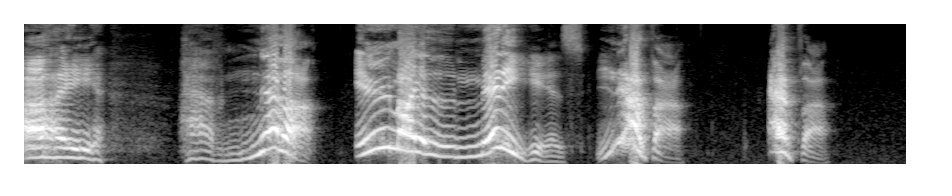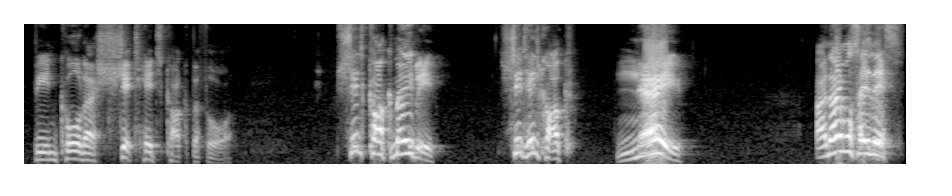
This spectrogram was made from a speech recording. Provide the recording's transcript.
I have never, in my many years, never, ever been called a shit Hitchcock before. Shitcock, maybe. Shit Hitchcock, nay. And I will say this.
